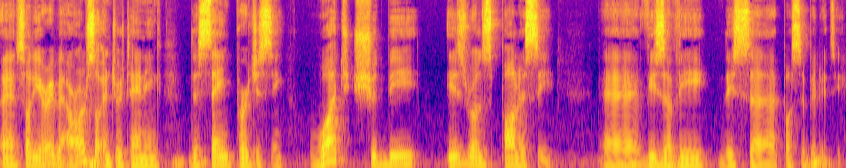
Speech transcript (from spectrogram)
uh, Saudi Arabia are also entertaining the same purchasing. What should be Israel's policy vis a vis this uh, possibility?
